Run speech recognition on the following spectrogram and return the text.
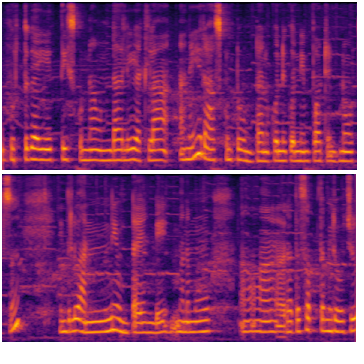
గుర్తుగా ఏది తీసుకున్నా ఉండాలి అట్లా అని రాసుకుంటూ ఉంటాను. కొన్ని కొన్ని ఇంపార్టెంట్ నోట్స్. ఇందులో అన్నీ ఉంటాయండి. మనము రథసప్తమి రోజు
